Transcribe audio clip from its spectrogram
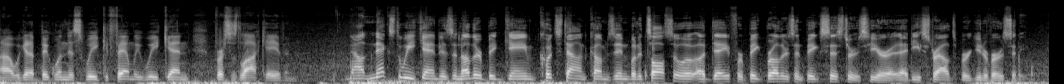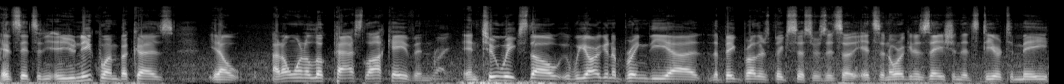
Uh, we got a big one this week, a family weekend versus Lock Haven. Now, next weekend is another big game. Kutztown comes in, but it's also a day for big brothers and big sisters here at East Stroudsburg University. It's it's a unique one because you know I don't want to look past Lock Haven. Right. In two weeks, though, we are going to bring the uh, the Big Brothers Big Sisters. It's a it's an organization that's dear to me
